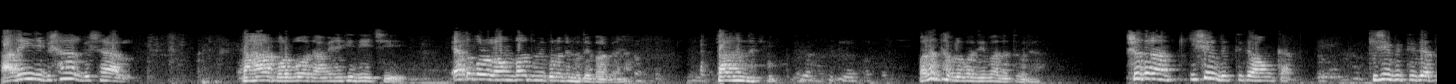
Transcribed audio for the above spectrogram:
আর এই যে বিশাল বিশাল পাহাড় পর্বত আমি রেখে দিয়েছি এত বড় লম্বা তুমি কোনোদিন হতে পারবে না। পারবেন নাকি ওয়ালান তাবলুগ আল জিবালা তুলা সুতরাং কিসের ভিত্তিতে অহংকার? কিসের ভিত্তিতে এত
